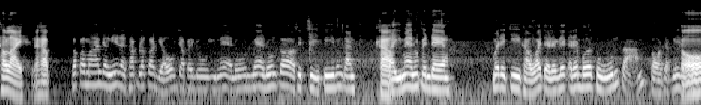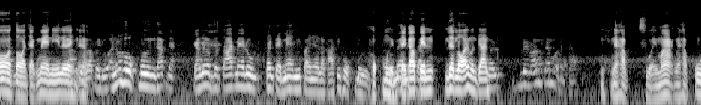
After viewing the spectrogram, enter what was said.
เท่าไหร่นะครับ ก็ประมาณอย่างนี้นะครับ แล้วก็เดี๋ยวจะไปดูอีแม่นู้นแม่นู้นก็สิบสี่ปีเหมือนกันครับแต่อีแม่นู้นเป็นแดง ไม่ได้จี้เขาไว้แต่เล็กๆ อันนั้นเบอร์ศูนย์สามต่อจากนี้อ๋อต่อจากแม่นี้เลยครับนะเดี๋คยรับวเราไปดูอันนู้นหกหมื่นครับเนี่ยจะเริ่มสตาร์ทแม่ลูกตั้งแต่แม่นี้ไปในราคาที่หกหมื่นหกหมื่นแต่ก็เป็นเลือดร้อยเหมือนกันเรื่องน้อยมันก็หมดนะครับ นี่นะครับ สวยมากนะครับ คู่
